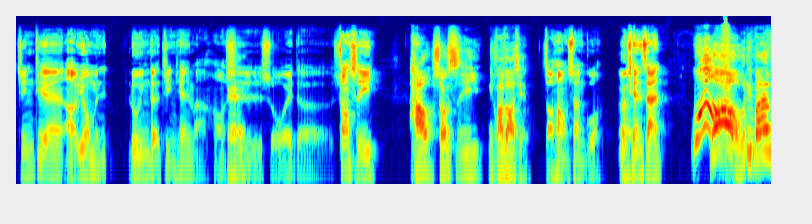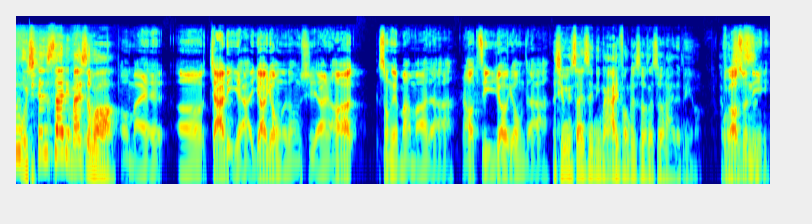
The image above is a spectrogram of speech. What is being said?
今天啊，因为我们录音的今天嘛，哦，是所谓的双十一。好，双十一，你花多少钱？早上有算过。五千三，哇哇！你买五千三，你买什么？我买呃家里啊要用的东西啊，然后要送给妈妈的啊，然后自己要用的啊。那请问上一次你买 iPhone 的时候，那时候来了没有？我告诉你，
